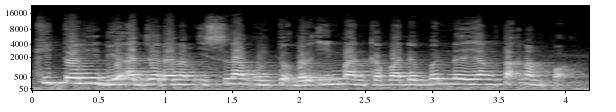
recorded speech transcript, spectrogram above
kita ni diajar dalam Islam untuk beriman kepada benda yang tak nampak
